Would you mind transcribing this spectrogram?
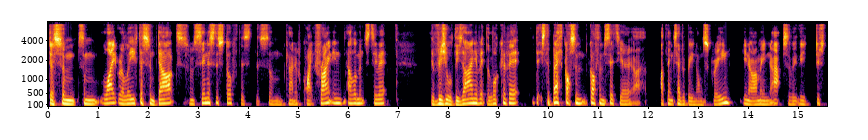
There's some some light relief. There's some darks, some sinister stuff. There's there's some kind of quite frightening elements to it. The visual design of it, the look of it. It's the best Gotham Gotham City uh, I, I think's ever been on screen. You know, I mean, absolutely just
